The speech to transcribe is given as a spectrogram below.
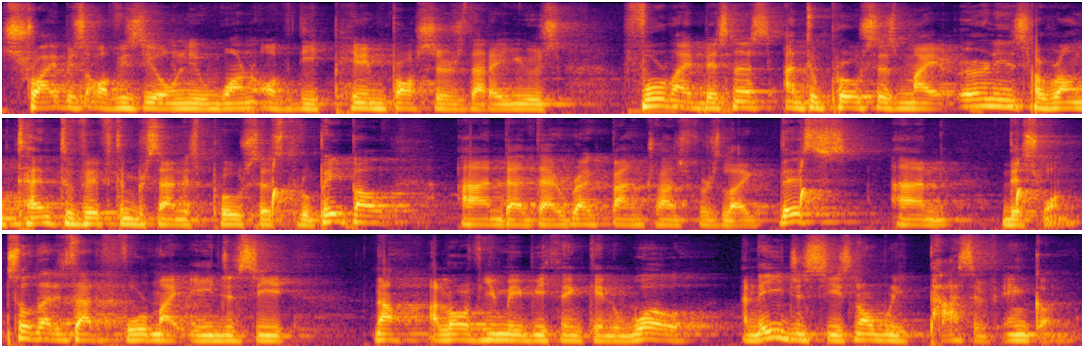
Stripe is obviously only one of the payment processors that I use for my business and to process my earnings, around 10 to 15% is processed through PayPal and uh, direct bank transfers like this and this one. So that is that for my agency. Now, a lot of you may be thinking, well, an agency is not really passive income.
